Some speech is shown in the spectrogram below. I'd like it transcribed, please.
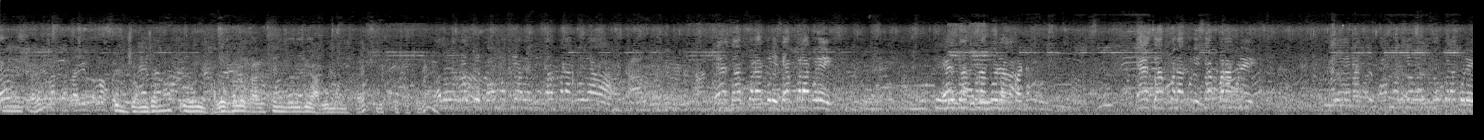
এই সময়টায় খুব জমজমাট এবং ভালো ভালো গার্লফ্রেন্ড বৌদির আগমন হয় দেখতে থাকুন সব করা করে সব করা করে এই সব করা করে এই সব করা করে সব করা করে সব করা করে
